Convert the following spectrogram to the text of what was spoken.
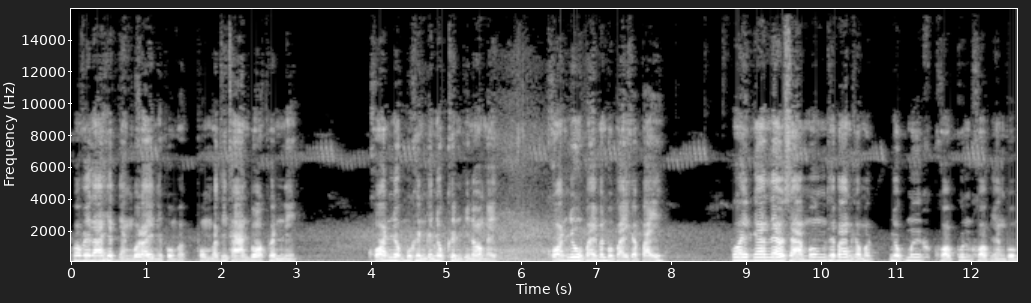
พราะเวลาเฮ็ดหยังบ่ได้นี่ผมผมอธิษฐานบอกเพิ่นนี่ขอนยกบ่ขึ้นก็ยกขึ้นพี่น้องไงขอนยู่ไปมันบ่ไปก็ไปพอเฮ็ดงานแล้วสามโมงที่บ้านเขามายกมือขอบคุณขอบอย่างผม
